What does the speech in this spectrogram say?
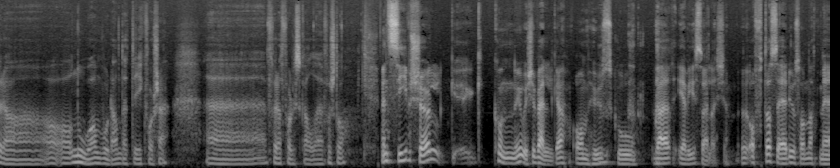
å, og, og, noe om hvordan dette gikk for seg. Eh, for at folk skal eh, forstå. Men Siv sjøl kunne jo ikke velge om hun skulle være i avisa eller ikke. Ofte så er det jo sånn at vi,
